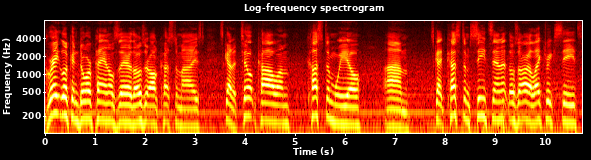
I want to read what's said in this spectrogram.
Great looking door panels there. Those are all customized. It's got a tilt column, custom wheel. Um, it's got custom seats in it. Those are electric seats.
